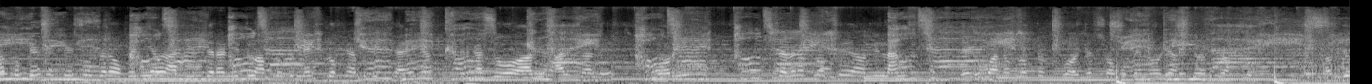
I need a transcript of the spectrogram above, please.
आप लोग देख सकते हैं ज़रा ओपन है और आगे ज़रा नहीं तो आप लोग को नेक्स्ट ब्लॉग में आप लोग दिखाएगा। जो आगे हाल चाल है मॉर्निंग सेवन ओ क्लॉक से ओनली लंच एक वन ओ क्लॉक तक बहुत शॉप ओपन हो गया, उसके बाद पूरा अब जो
